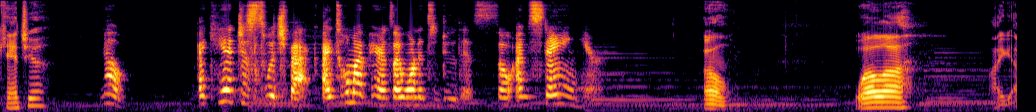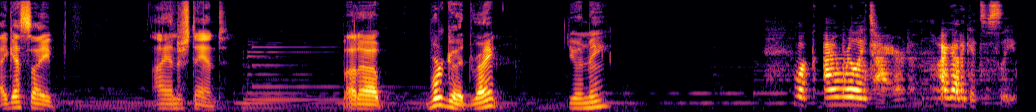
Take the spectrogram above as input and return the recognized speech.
can't you? No. I can't just switch back. I told my parents I wanted to do this, so I'm staying here. Oh. Well, uh, I, I guess I, I understand. But, uh, we're good, right? You and me? Look, I'm really tired. I gotta get to sleep.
